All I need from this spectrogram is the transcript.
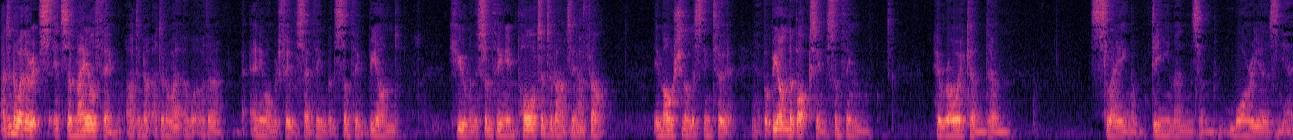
I don't know whether it's it's a male thing. I don't know. I don't know whether, whether anyone would feel the same thing. But there's something beyond human. There's something important about it. I felt emotional listening to it. Yeah. But beyond the boxing, something heroic and um, slaying of demons and warriors. And, Yeah.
